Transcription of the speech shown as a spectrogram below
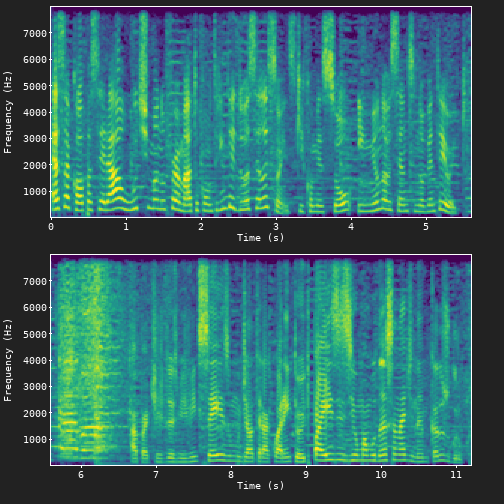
Essa Copa será a última no formato com 32 seleções, que começou em 1998. A partir de 2026, o Mundial terá 48 países e uma mudança na dinâmica dos grupos.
